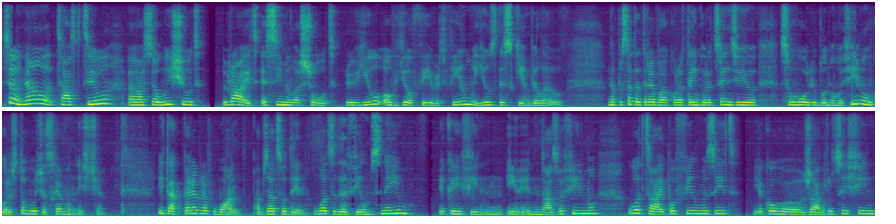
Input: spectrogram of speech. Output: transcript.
So now task two. Uh, so we should write a similar short review of your favorite film. Use the scheme below. Написати треба коротеньку рецензію свого улюбленого фільму, використовуючи схему нижче. І так, paragraph 1, абзац 1. What's the film's name? Який фільм, і- назва фільму? What type of film is it? Якого жанру цей фільм?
